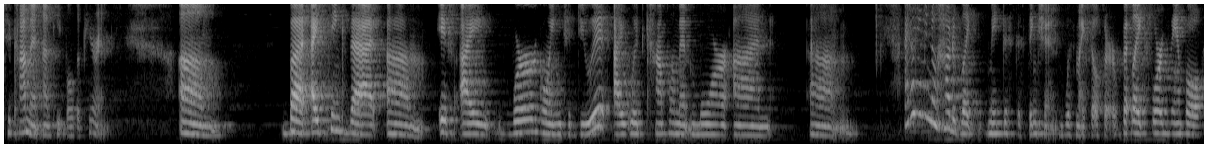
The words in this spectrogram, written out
to comment on people's appearance. Um, but I think that um, if I were going to do it, I would compliment more on. Um, I don't even know how to like make this distinction with my filter, but like for example,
